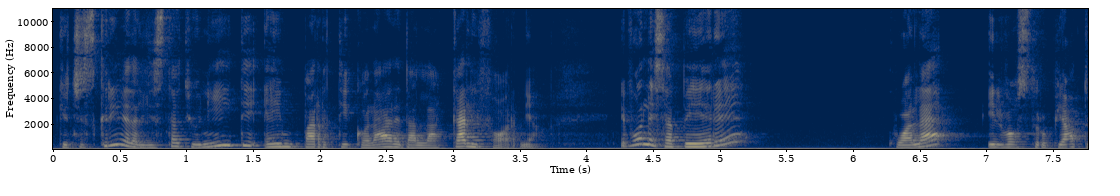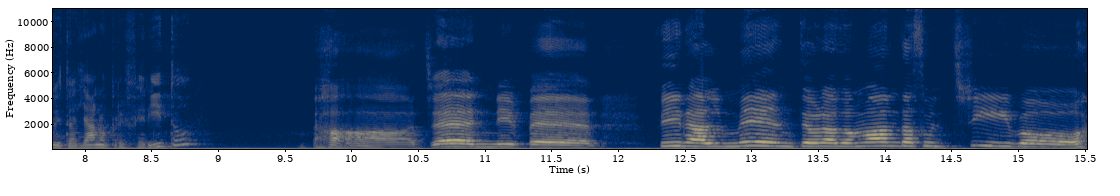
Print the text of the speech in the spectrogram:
che ci scrive dagli Stati Uniti e in particolare dalla California e vuole sapere qual è il vostro piatto italiano preferito? Ah, Jennifer, finalmente una domanda sul cibo!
